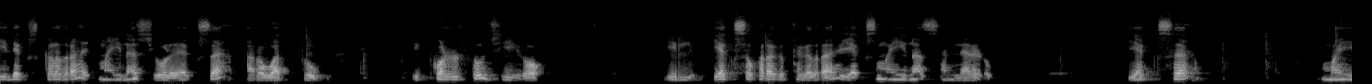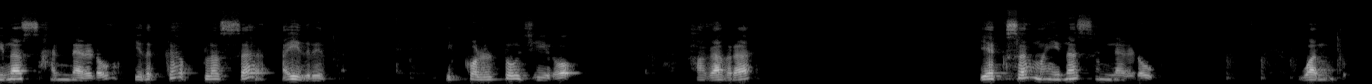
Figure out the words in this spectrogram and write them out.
ಐದು ಎಕ್ಸ್ ಕಳೆದ್ರೆ ಮೈನಸ್ ಏಳು ಎಕ್ಸ್ ಅರವತ್ತು ಈಕ್ವಲ್ ಟು ಜೀರೋ ಇಲ್ಲಿ ಎಕ್ಸ್ ಹೊರಗೆ ತೆಗೆದ್ರೆ ಎಕ್ಸ್ ಮೈನಸ್ ಹನ್ನೆರಡು. ಎಕ್ಸ್ ಮೈನಸ್ ಹನ್ನೆರಡು, ಇದಕ್ಕೆ ಪ್ಲಸ್ ಐದರಿಂದ ಈಕ್ವಲ್ ಟು ಜೀರೋ ಹಾಗಾದ್ರ ಎಕ್ಸ್ ಮೈನಸ್ ಹನ್ನೆರಡು. ಒಂದು.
